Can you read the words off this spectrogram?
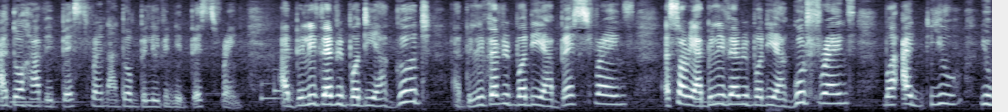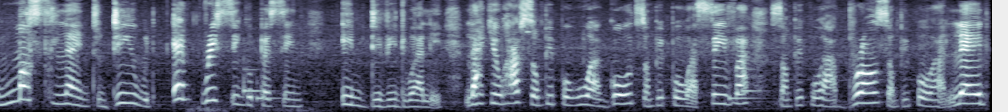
I don't have a best friend. I don't believe in a best friend. I believe everybody are good. I believe everybody are best friends. Uh, sorry, I believe everybody are good friends. But I, you, you must learn to deal with every single person individually. Like you have some people who are gold, some people who are silver, some people are bronze, some people are lead,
